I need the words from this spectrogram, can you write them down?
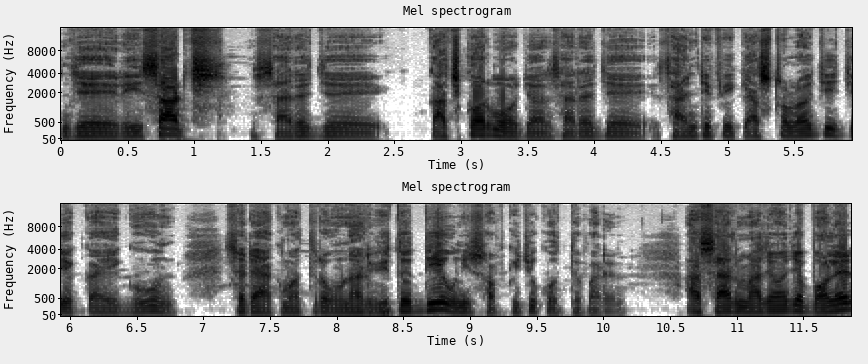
যে রিসার্চ স্যারের যে কাজকর্ম যার স্যারের যে সায়েন্টিফিক অ্যাস্ট্রোলজি যে গুণ, সেটা একমাত্র ওনার ভিতর দিয়ে উনি সব কিছু করতে পারেন। আর স্যার মাঝে মাঝে বলেন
